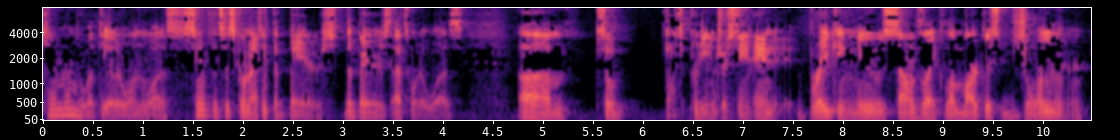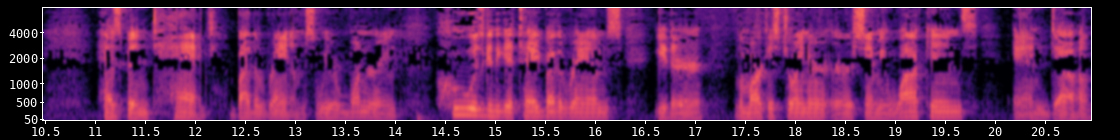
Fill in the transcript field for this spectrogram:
can't remember what the other one was. San Francisco and I think the Bears. The Bears, that's what it was. Um, so that's pretty interesting. And breaking news sounds like Lamarcus Joyner has been tagged by the Rams. We were wondering who was going to get tagged by the Rams, either Lamarcus Joyner or Sammy Watkins. And uh,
